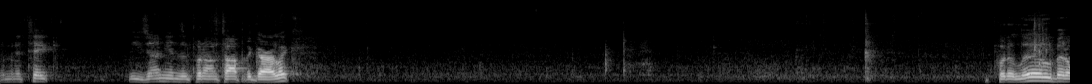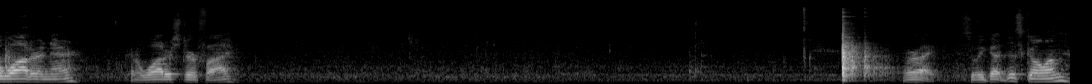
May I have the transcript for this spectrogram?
I'm going to take these onions and put on top of the garlic. Put a little bit of water in there, kind of water stir fry. All right, so we got this going.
